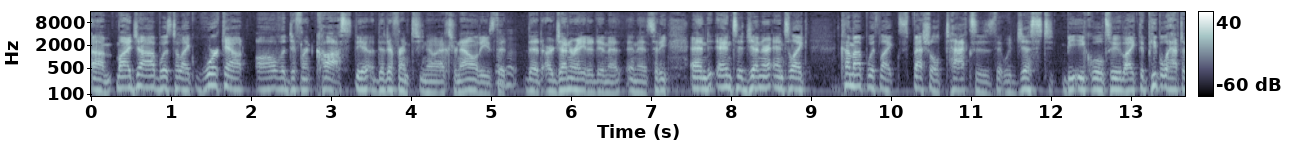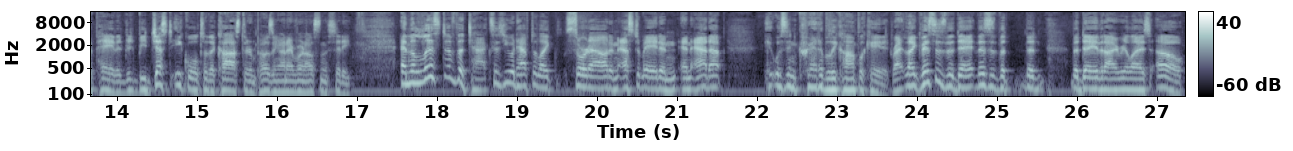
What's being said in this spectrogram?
um, my job was to like work out all the different costs, the, the different you know externalities that, that are generated in a in a city, and and to generate and to like come up with like special taxes that would just be equal to like the people have to pay that would be just equal to the cost they're imposing on everyone else in the city, and the list of the taxes you would have to like sort out and estimate and, and add up it was incredibly complicated, right? Like this is the day this is the the, the day that I realized, oh,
